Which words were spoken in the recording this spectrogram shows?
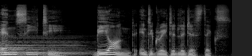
NCT Beyond Integrated Logistics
